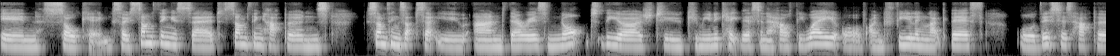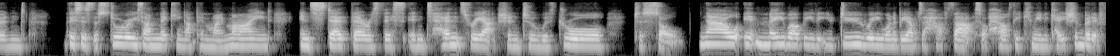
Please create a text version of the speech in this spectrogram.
in sulking. So something is said, something happens, something's upset you and there is not the urge to communicate this in a healthy way of i'm feeling like this or this has happened. This is the stories i'm making up in my mind. Instead there is this intense reaction to withdraw to sulk now it may well be that you do really want to be able to have that sort of healthy communication but it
